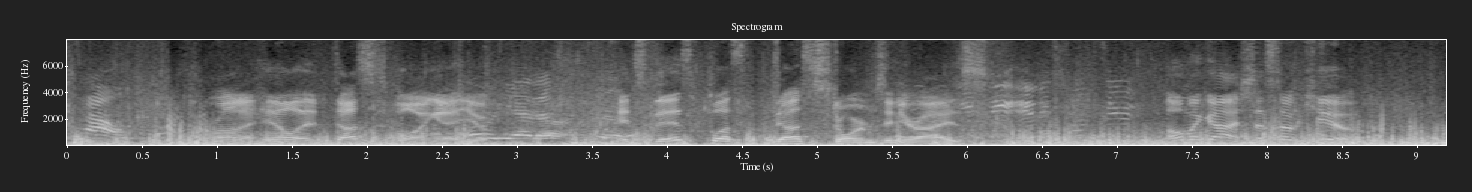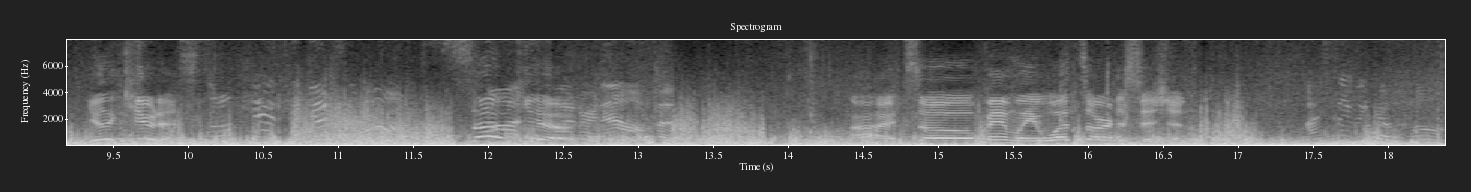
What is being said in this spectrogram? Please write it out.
How? We're on a hill and dust is blowing at Oh you. yeah, that's true. It's this plus dust storms in your eyes. See Annie's swimsuit? Oh my gosh, that's so cute. You're the cutest. Little kids, they're small. So Not cute. right now, but All right, so family, what's our decision? I say we go home.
